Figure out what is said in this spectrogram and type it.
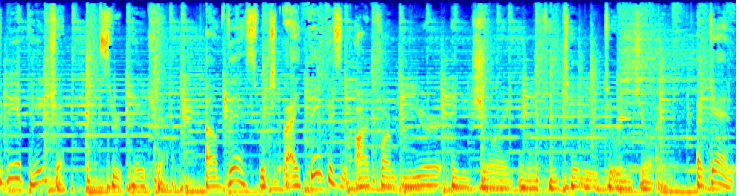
to be a patron through Patreon of this, which I think is an art form you're enjoying and will continue to enjoy. Again,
